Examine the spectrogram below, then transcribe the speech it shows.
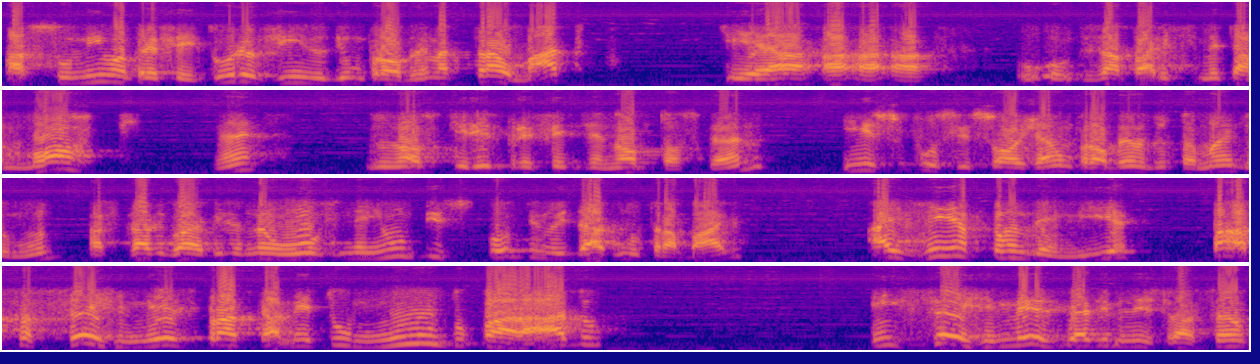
assumi uma prefeitura vindo de um problema traumático, que é a, a, a, o, o, desaparecimento, a morte né, do nosso querido prefeito Zenobio Toscano. Isso por si só já é um problema do tamanho do mundo. A cidade de Guarabira não houve nenhuma descontinuidade no trabalho. Aí vem a pandemia, passa seis meses praticamente o mundo parado. Em seis meses de administração,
